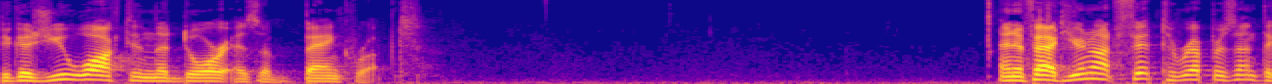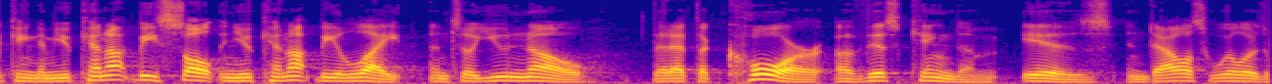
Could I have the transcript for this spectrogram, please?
because you walked in the door as a bankrupt. And in fact, you're not fit to represent the kingdom. You cannot be salt and you cannot be light until you know that at the core of this kingdom is, in Dallas Willard's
